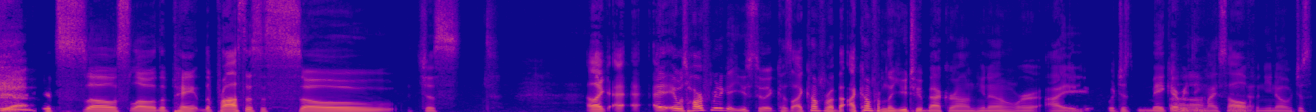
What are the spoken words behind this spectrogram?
Yeah. it's so slow. The paint, the process is so just I like. I, I, it was hard for me to get used to it because I come from a, I come from the YouTube background, you know, where I would just make everything Uh-huh, myself, yeah. and you know, just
